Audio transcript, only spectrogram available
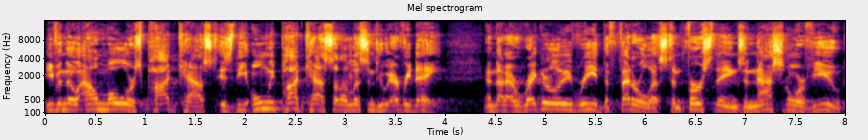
Even though Al Mohler's podcast is the only podcast that I listen to every day, and that I regularly read the Federalist and First Things and National Review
